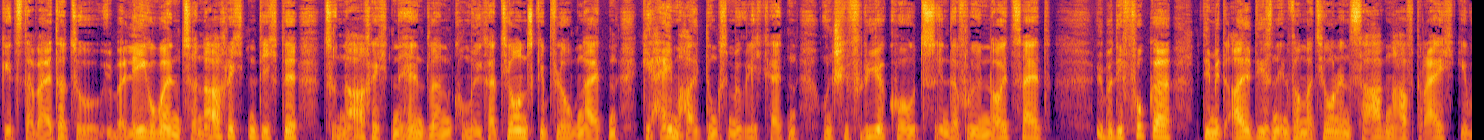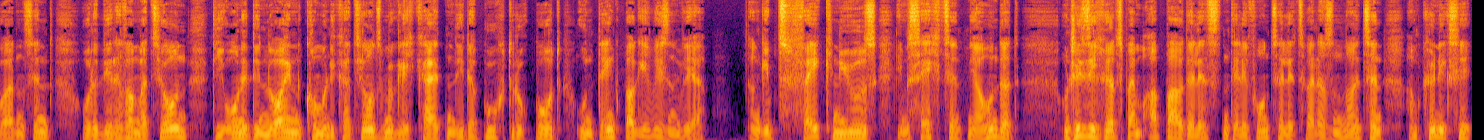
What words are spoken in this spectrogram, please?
geht's da weiter zu Überlegungen zur Nachrichtendichte, zu Nachrichtenhändlern, Kommunikationsgepflogenheiten, Geheimhaltungsmöglichkeiten und Chiffriercodes in der frühen Neuzeit, über die Fucker, die mit all diesen Informationen sagenhaft reich geworden sind, oder die Reformation, die ohne die neuen Kommunikationsmöglichkeiten, die der Buchdruck bot, undenkbar gewesen wäre. Dann gibt's Fake News im 16. Jahrhundert und schließlich hört es beim Abbau der letzten Telefonzelle 2019 am Königssee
